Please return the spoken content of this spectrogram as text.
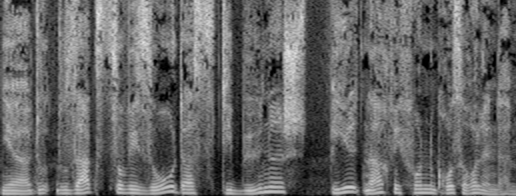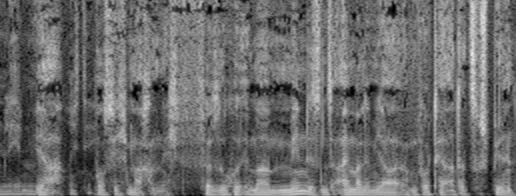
Ja, du, du sagst sowieso, dass die Bühne spielt nach wie vor eine große Rolle in deinem Leben. Ja, richtig. muss ich machen. Ich versuche immer mindestens einmal im Jahr irgendwo Theater zu spielen.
